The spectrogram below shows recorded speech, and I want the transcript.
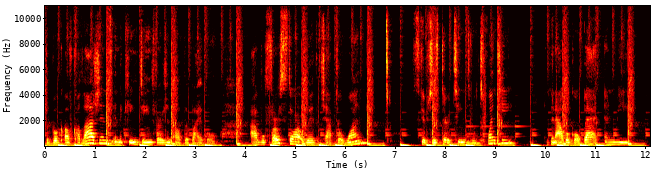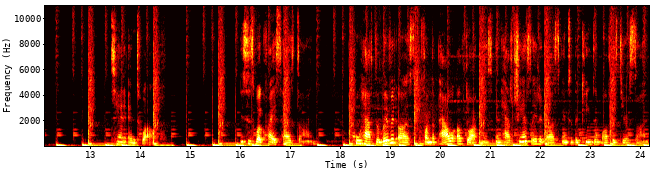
the book of Colossians in the King James Version of the Bible. I will first start with chapter 1, scriptures 13 through 20 then I will go back and read 10 and 12. This is what Christ has done, who hath delivered us from the power of darkness and hath translated us into the kingdom of his dear Son,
